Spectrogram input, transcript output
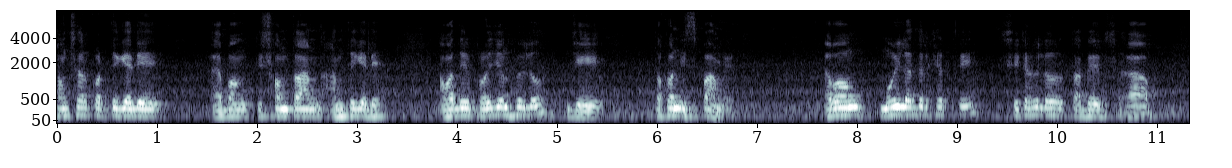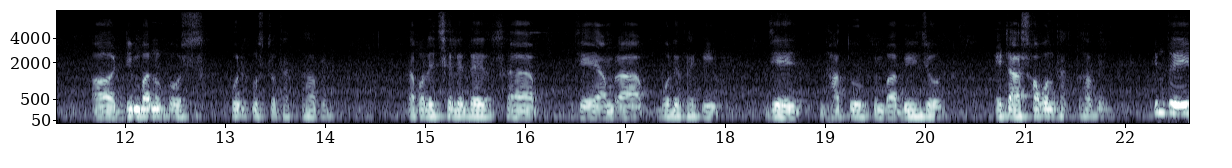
সংসার করতে গেলে এবং সন্তান আনতে গেলে আমাদের প্রয়োজন হইল যে তখন স্পামের এবং মহিলাদের ক্ষেত্রে সেটা হলো তাদের ডিম্বাণুকোষ পরিপুষ্ট থাকতে হবে। তারপরে ছেলেদের যে আমরা বলে থাকি যে ধাতু কিংবা বীর্য, এটা সবল থাকতে হবে। কিন্তু এই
